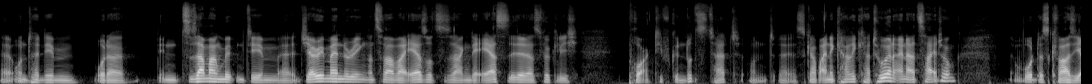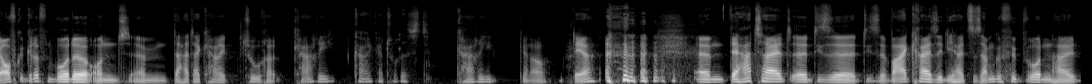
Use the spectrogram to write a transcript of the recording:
äh, unter dem, oder in Zusammenhang mit dem äh, Gerrymandering, und zwar war er sozusagen der Erste, der das wirklich proaktiv genutzt hat. Und äh, es gab eine Karikatur in einer Zeitung, wo das quasi aufgegriffen wurde und ähm, da hat der Karikatur, Kari, Karikaturist. Kari, genau, der, ähm, der hat halt äh, diese, diese Wahlkreise, die halt zusammengefügt wurden, halt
